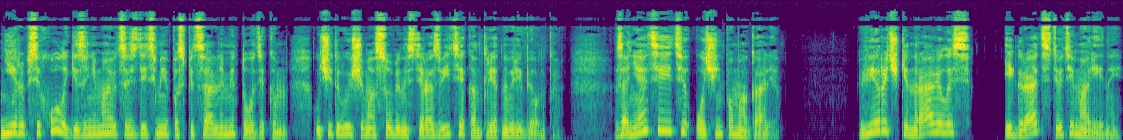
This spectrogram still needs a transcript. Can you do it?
Нейропсихологи занимаются с детьми по специальным методикам, учитывающим особенности развития конкретного ребенка. Занятия эти очень помогали. Верочке нравилось играть с тетей Мариной,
